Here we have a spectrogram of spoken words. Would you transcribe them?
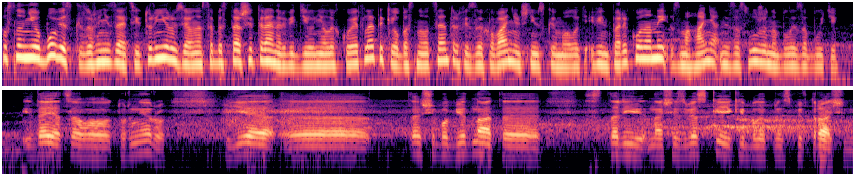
Основні обов'язки з організації турніру взяв на себе старший тренер відділення легкої атлетики обласного центру фізвиховання учнівської молоді. Він переконаний, змагання незаслужено були забуті. Ідея цього турніру є е, те, щоб об'єднати старі наші зв'язки, які були в принципі втрачені.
